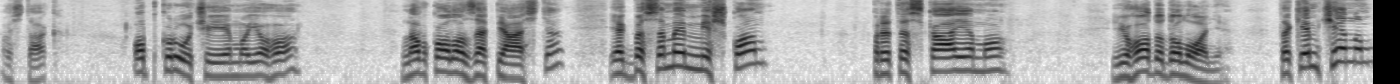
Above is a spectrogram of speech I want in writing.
ось так, обкручуємо його навколо запястя, якби самим мішком притискаємо його до долоні. Таким чином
